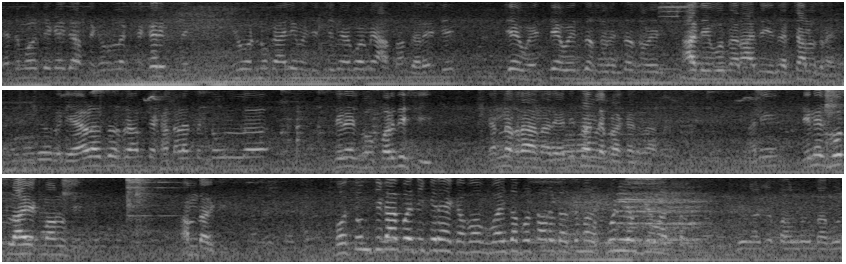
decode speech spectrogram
त्याच्यामुळे ते काही जास्त करून लक्ष करीत नाही. निवडणूक आली म्हणजे चिम्या गोम्या हातात धरायचे. जे होईल ते होईल जसं होईल तसं होईल. आधी उदर आधी इधर चालूच राहील पण यावेळेस जसं आमच्या खाताळ्याचं कौल दिनेश भाऊ परदेशी त्यांनाच राहणार आहे आणि चांगल्या प्रकारे राहणार. आणि दिनेश भाऊच लायक माणूस आहे आमदारकी भाऊ तुमची काय प्रतिक्रिया आहे का? बा वैजापूर तालुक्यात तुम्हाला कोण योग्य वाटतं? राजा पांडुरंग बाबून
